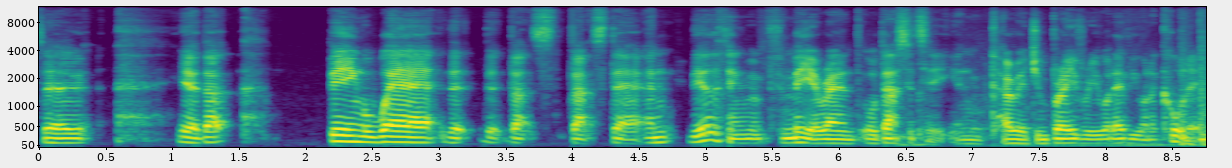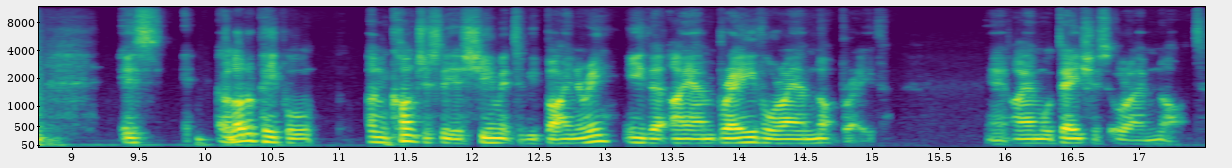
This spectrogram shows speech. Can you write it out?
So yeah, that being aware that, that that's that's there. And the other thing for me around audacity and courage and bravery, whatever you want to call it, is a lot of people unconsciously assume it to be binary. Either i am brave or i am not brave. You know, i am audacious or i am not.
